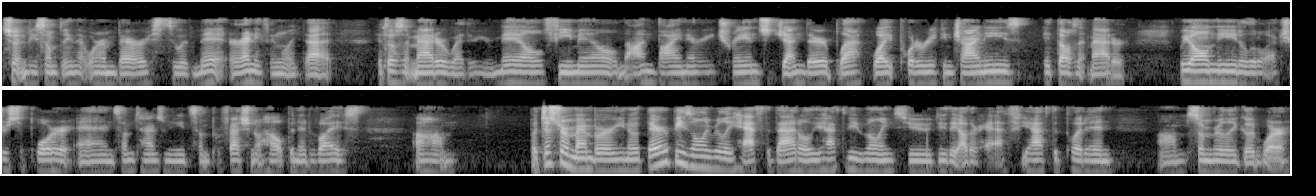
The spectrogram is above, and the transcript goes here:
shouldn't be something that we're embarrassed to admit or anything like that. It doesn't matter whether you're male, female, non binary, transgender, black, white, Puerto Rican, Chinese, it doesn't matter. We all need a little extra support, and sometimes we need some professional help and advice. Um, but just remember, you know, therapy is only really half the battle. You have to be willing to do the other half. You have to put in um, some really good work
